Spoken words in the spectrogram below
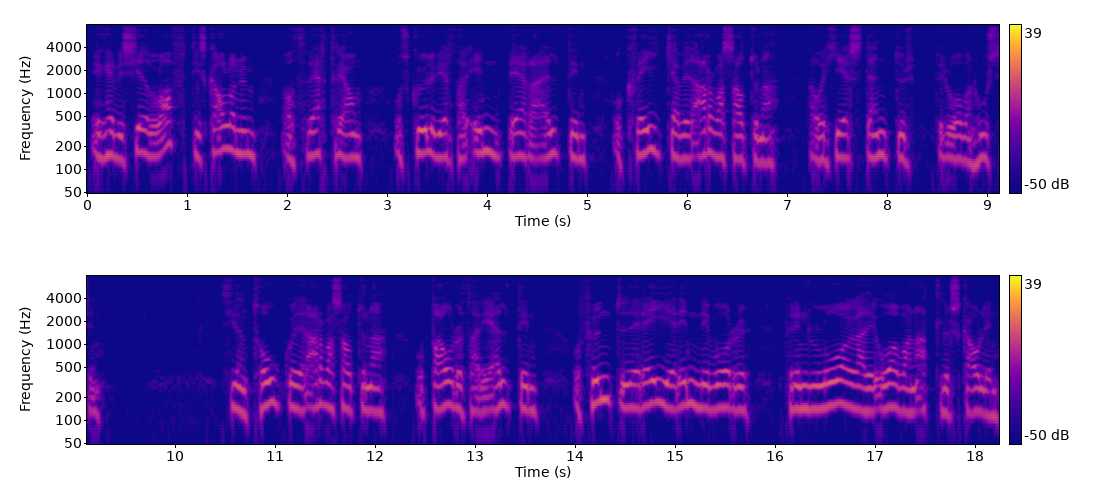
Ég hefi séð loft í skálanum á þvertrjám og skulu við þar inn bera eldin og kveikja við arvasátuna þá er hér stendur fyrir ofan húsin. Síðan tóku þeir arvasátuna og báru þar í eldin og fundu þeir eigir inni voru fyrir en logaði ofan allur skálin.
